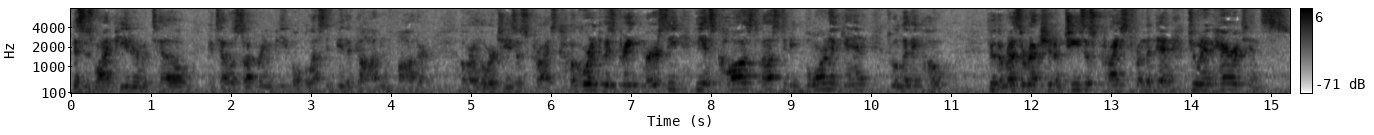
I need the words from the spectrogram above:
This is why Peter would tell, could tell a suffering people, Blessed be the God and Father of our Lord Jesus Christ. According to his great mercy, he has caused us to be born again to a living hope through the resurrection of Jesus Christ from the dead to an inheritance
